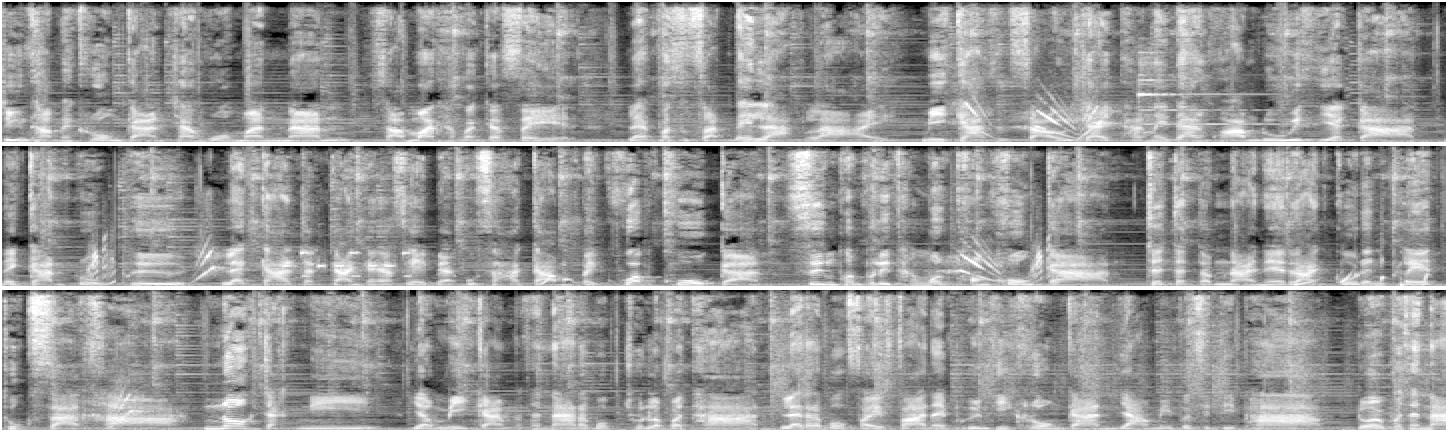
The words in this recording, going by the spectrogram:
จึงทำให้โครงการช่างหัวมันนั้น สามารถทำการเกษตร และปศุสัตว์ได้หลากหลาย มีการศึกษาวิจัยทั้งในด้านความรู้วิทยาการ ในการปลูกพืช และการจัดการการเกษตรแบบอุตสาหกรรมไปควบคู่กัน ซึ่งผลผลิตทั้งหมดของโครงการ จะจัดจำหน่ายในร้าน Golden Plate ทุกสาขา นอกจากนี้ยังมีการพัฒนาระบบชลประทาน และระบบไฟฟ้าในพื้นที่โครงการอย่างมีประสิทธิภาพ โดยพัฒนา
